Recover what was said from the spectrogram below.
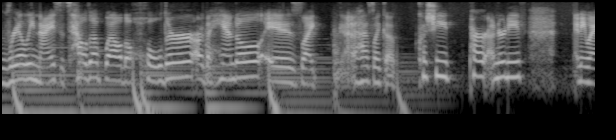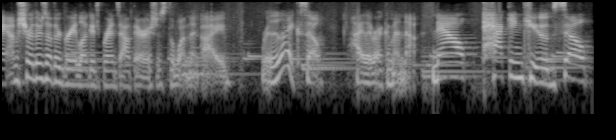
really nice. It's held up well. The holder or the handle is like, has like a cushy part underneath. Anyway, I'm sure there's other great luggage brands out there. It's just the one that I really like. So highly recommend that. Now, packing cubes. So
